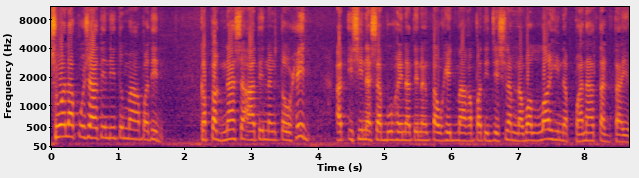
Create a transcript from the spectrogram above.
So wala po sa atin dito mga kapatid. Kapag nasa atin ng tauhid at isinasabuhay natin ng tauhid mga kapatid sa Islam na wallahi na panatag tayo.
